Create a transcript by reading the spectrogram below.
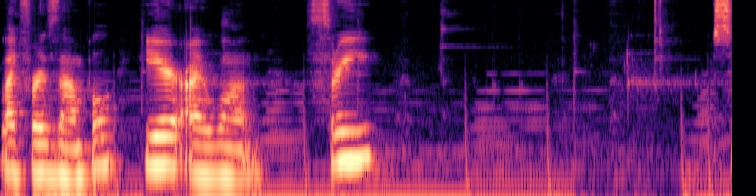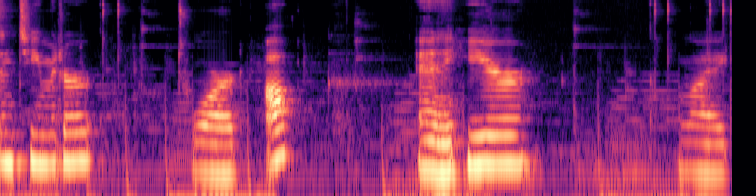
Like for example, here I want 3 centimeter toward up and here like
